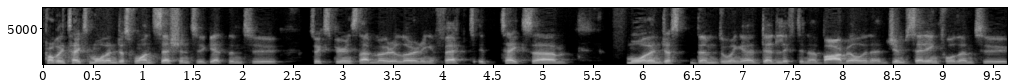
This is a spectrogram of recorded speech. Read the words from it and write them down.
probably takes more than just one session to get them to to experience that motor learning effect. It takes um, more than just them doing a deadlift in a barbell in a gym setting for them to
